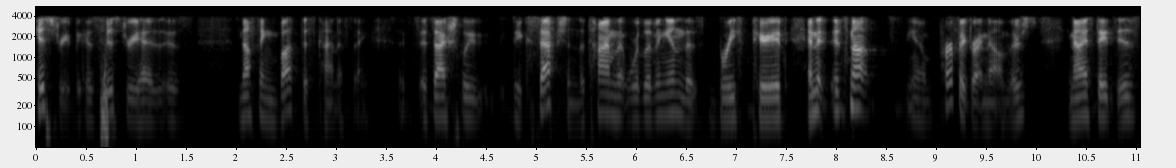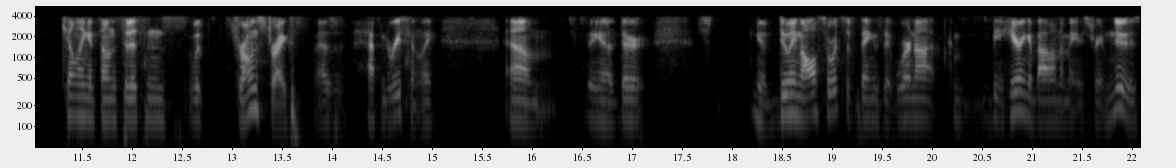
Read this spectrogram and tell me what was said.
history because history has is nothing but this kind of thing. It's, it's actually the exception. The time that we're living in, this brief period, and it, it's not you know perfect right now. There's United States is killing its own citizens with drone strikes, as happened recently. Um, you know they're you know doing all sorts of things that we're not hearing about on the mainstream news.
